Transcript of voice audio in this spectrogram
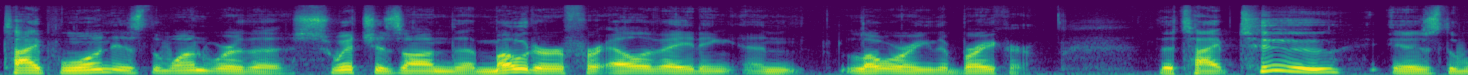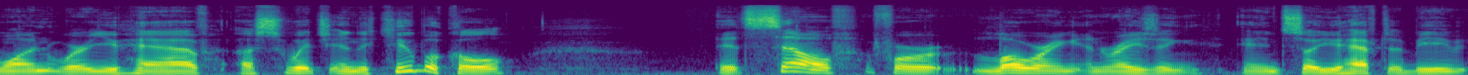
Type 1 is the one where the switch is on the motor for elevating and lowering the breaker. The type 2 is the one where you have a switch in the cubicle itself for lowering and raising. And so you have to be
